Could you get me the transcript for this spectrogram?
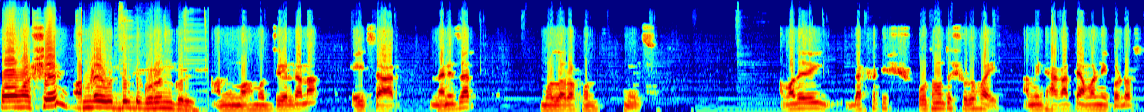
পরামর্শে আমরা এই উদ্যোগটা গ্রহণ করি। আমি মোহাম্মদ জুয়েল রানা এইচআর ম্যানেজার মোল্লা রফন মিলস আমাদের এই ব্যবসাটি প্রথমত শুরু হয়, আমি ঢাকাতে আমার নিকটস্থ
